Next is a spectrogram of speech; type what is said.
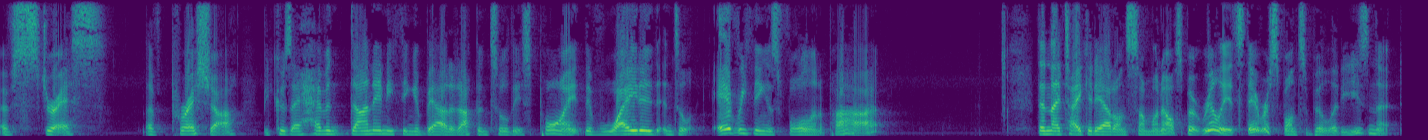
of stress of pressure because they haven't done anything about it up until this point they've waited until everything has fallen apart then they take it out on someone else. But really, it's their responsibility, isn't it?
